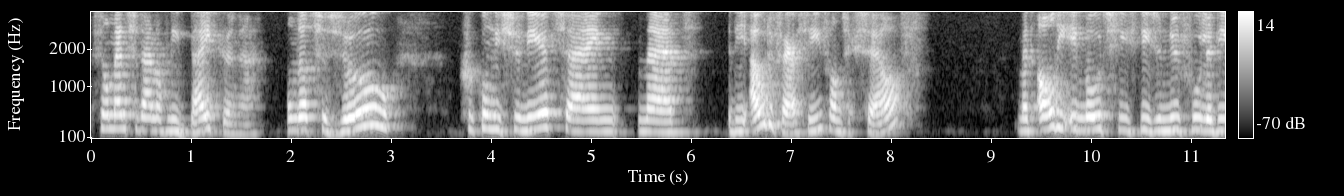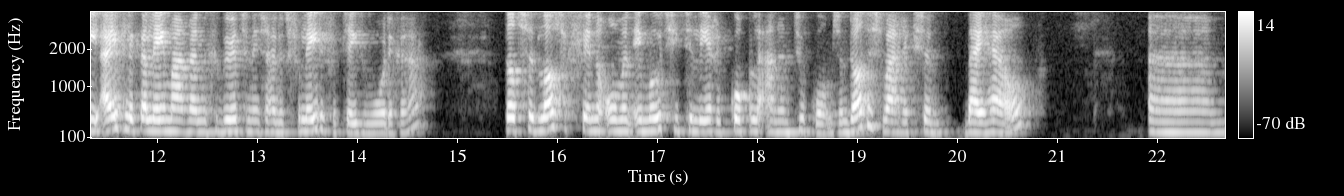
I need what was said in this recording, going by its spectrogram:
veel mensen daar nog niet bij kunnen. Omdat ze zo geconditioneerd zijn met die oude versie van zichzelf. Met al die emoties die ze nu voelen, die eigenlijk alleen maar een gebeurtenis uit het verleden vertegenwoordigen. Dat ze het lastig vinden om een emotie te leren koppelen aan hun toekomst. En dat is waar ik ze bij help. Ehm,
